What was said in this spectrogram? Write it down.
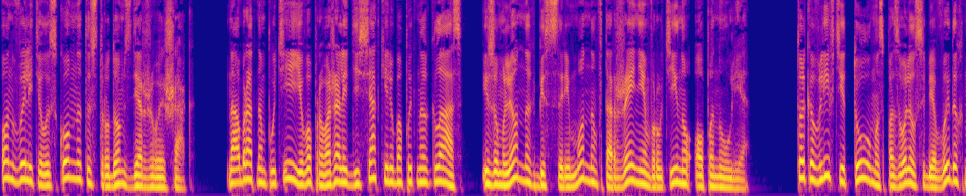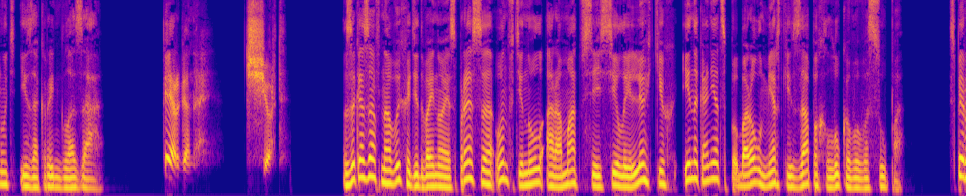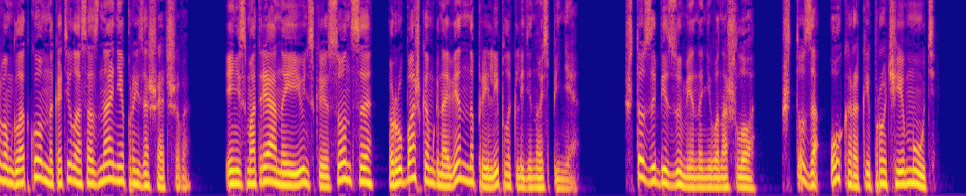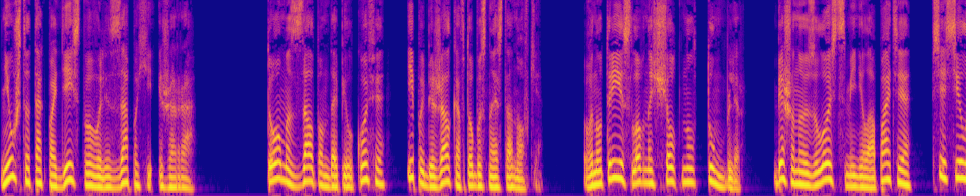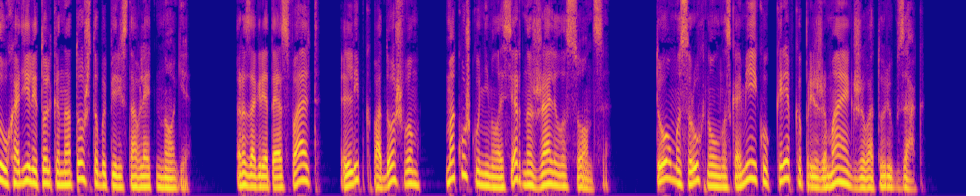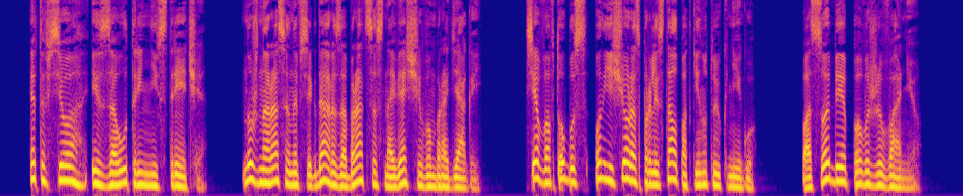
Он вылетел из комнаты, с трудом сдерживая шаг. На обратном пути его провожали десятки любопытных глаз, изумленных бесцеремонным вторжением в рутину Опен-Улья. Только в лифте Туумас позволил себе выдохнуть и закрыть глаза. «Пергана! Черт!» Заказав на выходе двойной эспрессо, он втянул аромат всей силой легких и, наконец, поборол мерзкий запах лукового супа. С первым глотком накатило осознание произошедшего. И, несмотря на июньское солнце, рубашка мгновенно прилипла к ледяной спине. Что за безумие на него нашло? Что за окорок и прочая муть? Неужто так подействовали запахи и жара? Томас залпом допил кофе и побежал к автобусной остановке. Внутри словно щелкнул тумблер. Бешеную злость сменила апатия, все силы уходили только на то, чтобы переставлять ноги. Разогретый асфальт лип к подошвам, макушку немилосердно жалило солнце. Томас рухнул на скамейку, крепко прижимая к животу рюкзак. «Это все из-за утренней встречи. Нужно раз и навсегда разобраться с навязчивым бродягой». Сев в автобус, он еще раз пролистал подкинутую книгу. «Пособие по выживанию».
